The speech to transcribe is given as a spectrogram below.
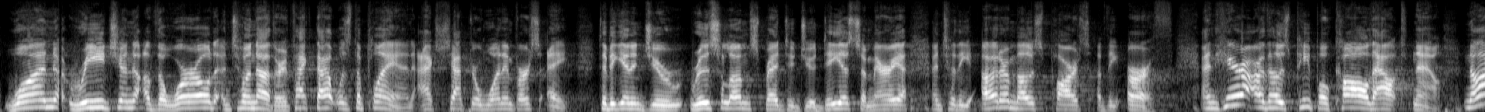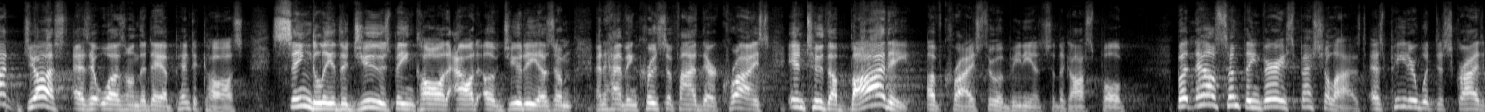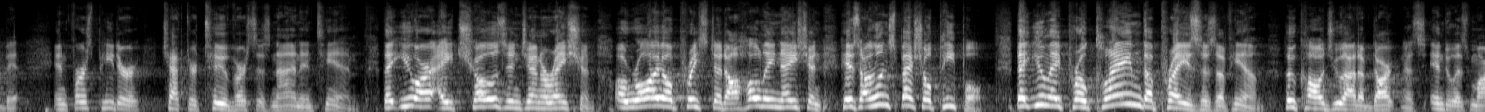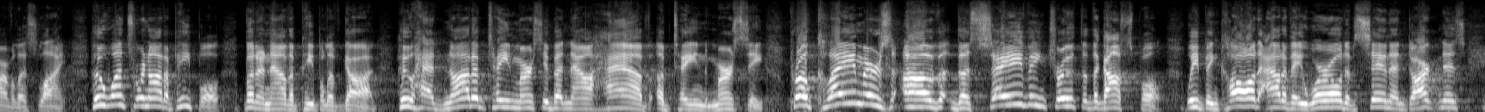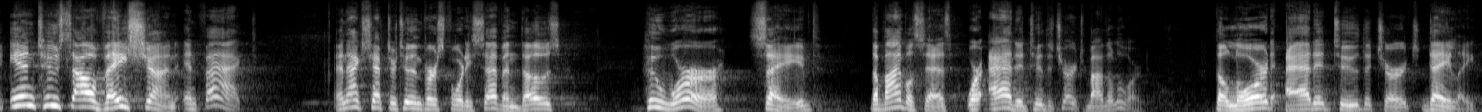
one region of the world unto another. In fact, that was the plan. Acts chapter 1 and verse 8. To begin in Jerusalem, spread to Judea, Samaria, and to the uttermost parts of the earth. And here are those people called out now. Not just as it was on the day of Pentecost, singly the Jews being called out of Judaism and having crucified their Christ into the body of Christ through obedience to the gospel. But now something very specialized, as Peter would describe it in 1 Peter chapter 2 verses 9 and 10 that you are a chosen generation a royal priesthood a holy nation his own special people that you may proclaim the praises of him who called you out of darkness into his marvelous light who once were not a people but are now the people of God who had not obtained mercy but now have obtained mercy. Proclaimers of the saving truth of the gospel. We've been called out of a world of sin and darkness into salvation in fact, in Acts chapter 2 and verse 47, those who were saved, the Bible says, were added to the church by the Lord. The Lord added to the church daily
